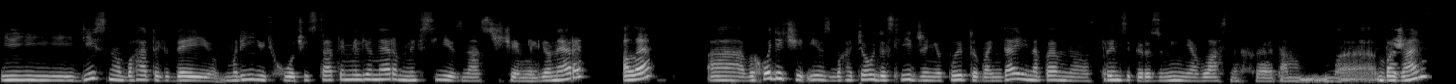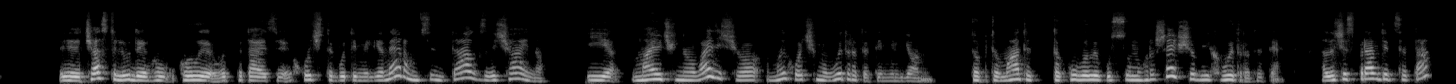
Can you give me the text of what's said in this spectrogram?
І дійсно багато людей мріють, хочуть стати мільйонером. Не всі з нас ще мільйонери, але виходячи із багатьох досліджень, опитувань, да, і напевно, в принципі, розуміння власних е, там е, бажань. е, Часто люди, коли от питаються, хочете бути мільйонером, всі так, звичайно. І маючи на увазі, що ми хочемо витратити мільйон, тобто мати таку велику суму грошей, щоб їх витратити. Але чи справді це так?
